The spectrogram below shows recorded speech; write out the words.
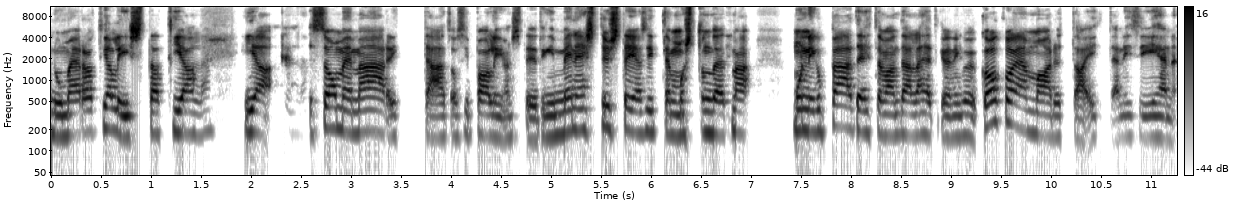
numerot ja listat ja, ja some määrittää tosi paljon sitä jotenkin menestystä. Ja sitten musta tuntuu, että mä mun niinku päätehtävä on tällä hetkellä niinku koko ajan maadottaa itteni siihen,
